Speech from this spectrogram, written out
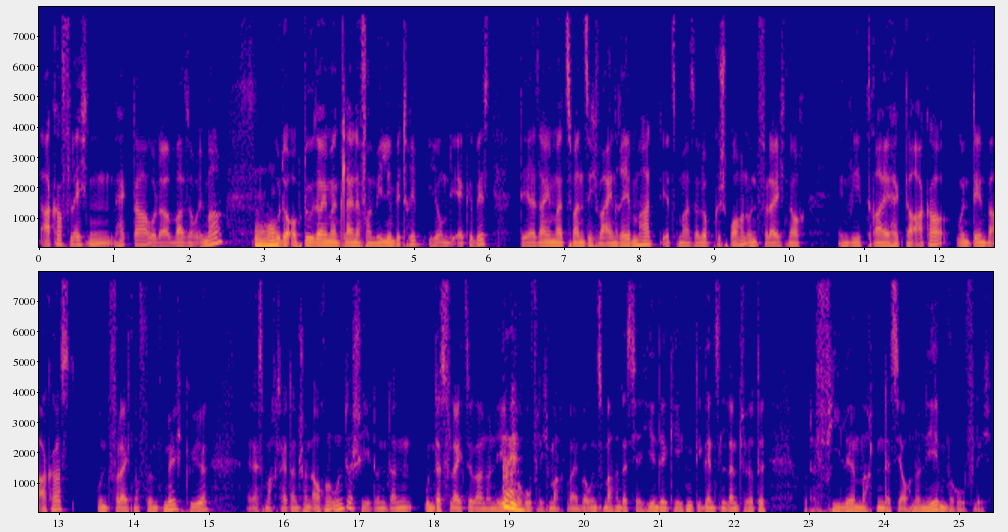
Ackerflächen, Hektar oder was auch immer. Mhm. Oder ob du, sag ich mal, ein kleiner Familienbetrieb hier um die Ecke bist, der, sag ich mal, 20 Weinreben hat, jetzt mal salopp gesprochen, und vielleicht noch irgendwie drei Hektar Acker und den beackerst und vielleicht noch fünf Milchkühe, das macht halt dann schon auch einen Unterschied und dann und das vielleicht sogar noch nebenberuflich macht, weil bei uns machen das ja hier in der Gegend die ganzen Landwirte oder viele machten das ja auch nur nebenberuflich.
